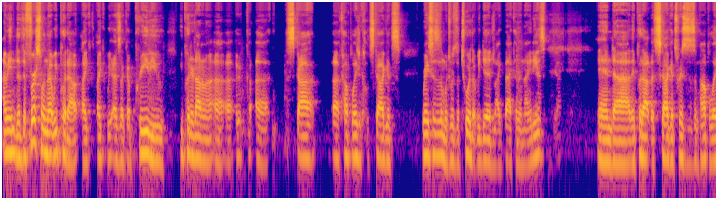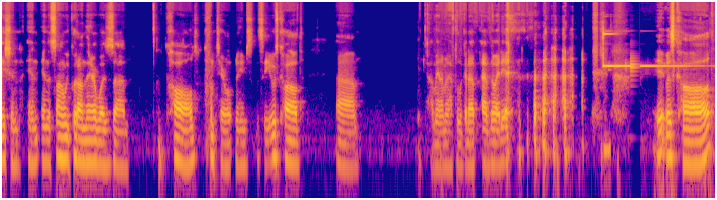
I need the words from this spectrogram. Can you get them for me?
I mean, the, the first one that we put out, like like we as like a preview, we put it out on a, a, a, a ska a compilation called Ska Against Racism, which was a tour that we did like back in the '90s. Yeah, yeah. And uh, they put out the Ska Against Racism compilation, and and the song we put on there was um, called I'm terrible at names. Let's see, it was called. Um, oh man, I'm gonna have to look it up. I have no idea. it was called.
